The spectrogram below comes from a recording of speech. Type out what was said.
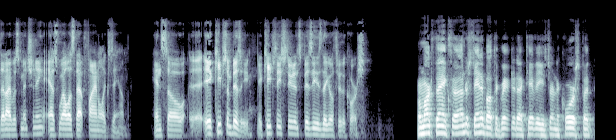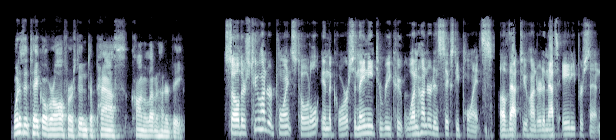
that I was mentioning, as well as that final exam. And so uh, it keeps them busy. It keeps these students busy as they go through the course. Well, Mark, thanks. I understand about the graded activities during the course, but what does it take overall for a student to pass Con 1100V? So there's 200 points total in the course, and they need to recoup 160 points of that 200, and that's 80%.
